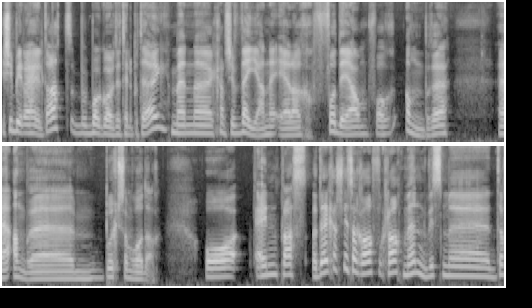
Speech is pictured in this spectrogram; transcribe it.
Ikke biler i hele tatt, bare gå over til teleportering. Men eh, kanskje veiene er der for det om for andre, eh, andre mm, bruksområder. Og en plass Og det er kanskje litt sånn rart forklart, men hvis vi Det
